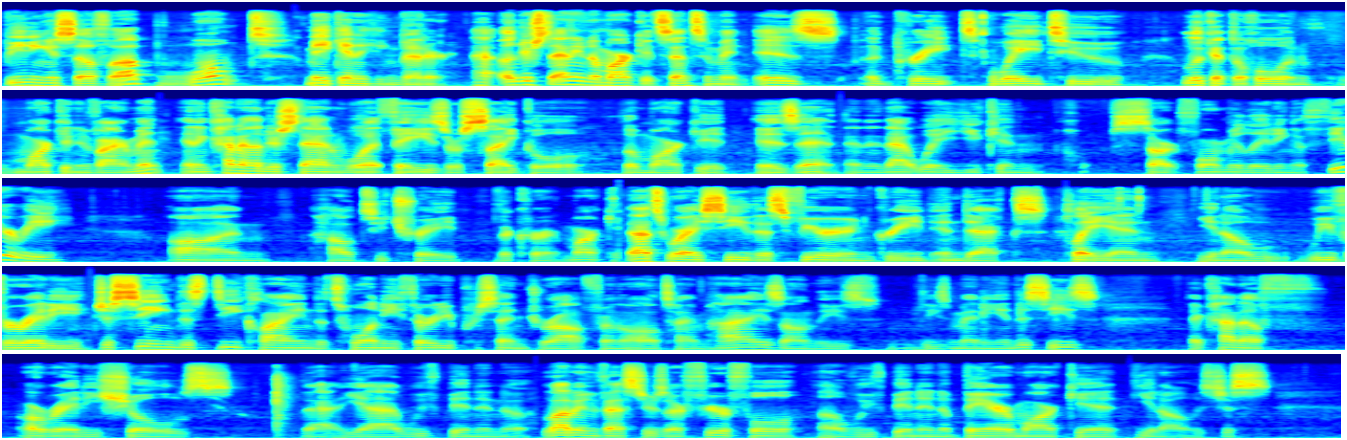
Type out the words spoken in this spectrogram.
beating yourself up won't make anything better. Uh, understanding the market sentiment is a great way to look at the whole market environment and kind of understand what phase or cycle the market is in. And in that way, you can start formulating a theory on how to trade the current market. That's where I see this fear and greed index play in. You know, we've already just seeing this decline, the 20, 30% drop from the all-time highs on these these many indices. That kind of already shows that yeah we've been in a, a lot of investors are fearful uh, we've been in a bear market you know it's just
